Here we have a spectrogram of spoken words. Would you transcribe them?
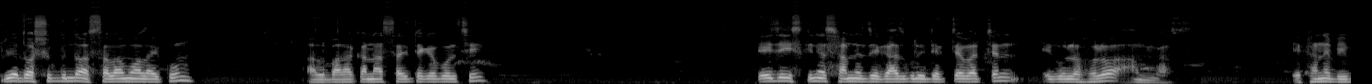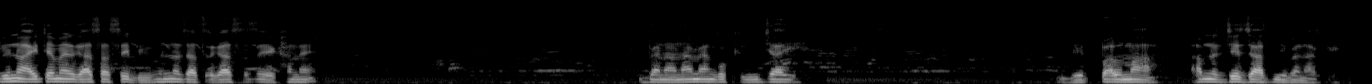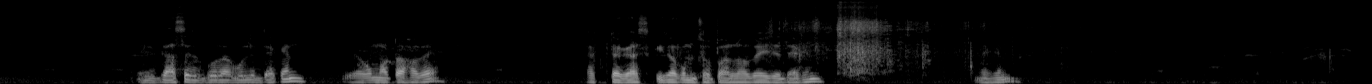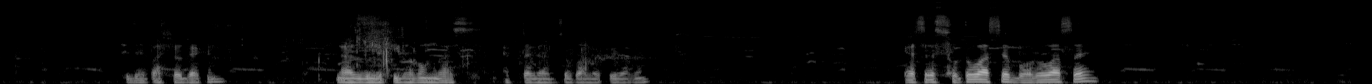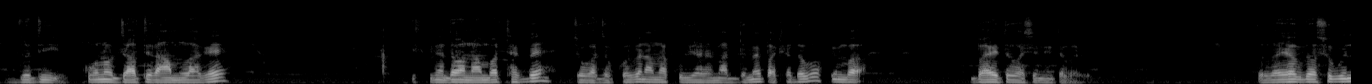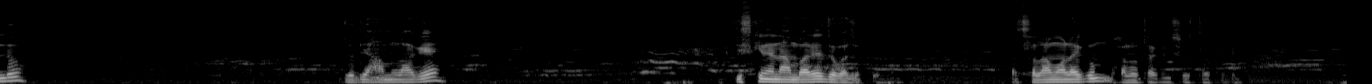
প্রিয় দর্শকবৃন্দ, আসসালামু আলাইকুম। আল বারাকা নার্সারি থেকে বলছি। এই যে স্ক্রিনের সামনে যে গাছগুলি দেখতে পাচ্ছেন, এগুলো হলো আম গাছ। এখানে বিভিন্ন আইটেমের গাছ আছে, বিভিন্ন জাতের গাছ আছে। এখানে ব্যানানা, ম্যাঙ্গো, কিউজাই, রেড পালমা, আপনার যে জাত নেবেন আর কি। এই গাছের গোড়াগুলি দেখেন, কীরকম মোটা হবে। একটা গাছ কীরকম ঝোপাল হবে, এই যে দেখেন। দেখেন। পাশেও দেখেন, গাছগুলি কীরকম গাছ, একটা গাছ ঝোপালো কীরকম। এসে ছোটো আছে বড় আছে। যদি কোনো জাতের আম লাগে স্ক্রিনে দেওয়া নাম্বার থাকবে, যোগাযোগ করবেন, আমরা কুরিয়ারের মাধ্যমে পাঠিয়ে দেবো কিংবা বাড়িতেও এসে নিতে পারবে। তো যাই হোক দর্শকবিন্দু, যদি আম লাগে, স্ক্রিনে নাম্বারে যোগাযোগ করবেন আসসালামু আলাইকুম, ভালো থাকেন, সুস্থ থাকেন।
